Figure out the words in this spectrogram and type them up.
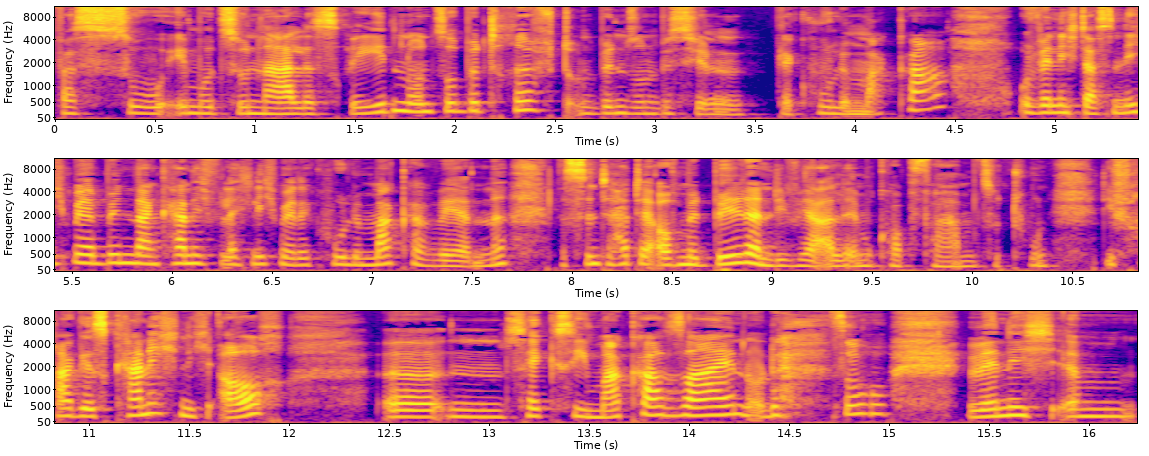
was so emotionales Reden und so betrifft und bin so ein bisschen der coole Macker. Und wenn ich das nicht mehr bin, dann kann ich vielleicht nicht mehr der coole Macker werden. Ne? Das sind, hat ja auch mit Bildern, die wir alle im Kopf haben, zu tun. Die Frage ist, kann ich nicht auch äh, ein sexy Macker sein oder so, wenn ich ähm,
